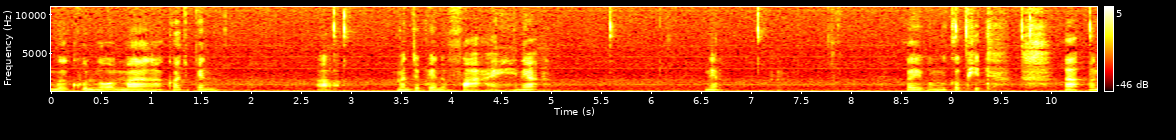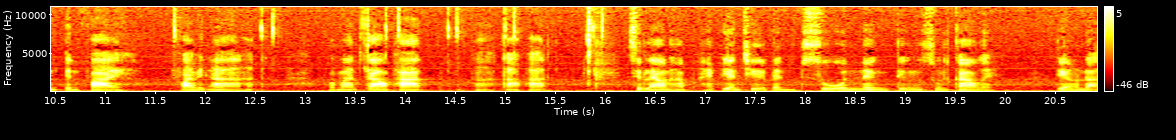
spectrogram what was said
เมื่อคุณโหลดมานะก็จะเป็นมันจะเป็นไฟล์เนี่ยเนี่ยเฮ้ยผมกดผิดอะมันเป็นไฟล์ ไฟล์ WinR ฮะประมาณ 9 พาร์ทอ่า9พาร์ทเสร็จแล้วนะครับ ให้เปลี่ยนชื่อเป็น 01 ถึง 09 เลยเตียมลำดับ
